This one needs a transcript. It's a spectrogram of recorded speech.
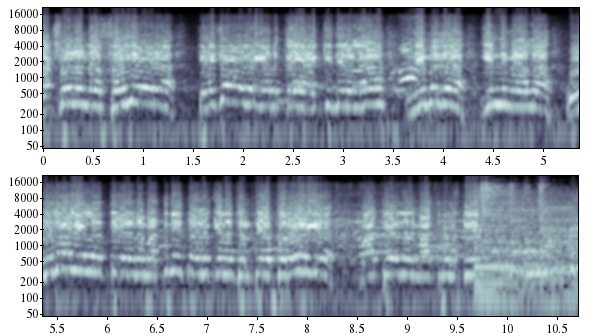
ಲಕ್ಷ್ಮಣನ ಸೌದಿಯವರ ಕೈ ಹಾಕಿದಿರಲ್ಲ ನಿಮಗ ಇನ್ನು ಮೇಲ ಉಳಿದಾಲಿಲ್ಲ ಅಂತ ಹೇಳಿ ನಮ್ಮ ಹತ್ತನೇ ತಾಲೂಕಿನ ಜನತೆಯ ಪರವಾಗಿ ಮಾತು ಹೇಳಿದ್ರೆ ಮಾತು ಮುಗಿಸ್ತೀನಿ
